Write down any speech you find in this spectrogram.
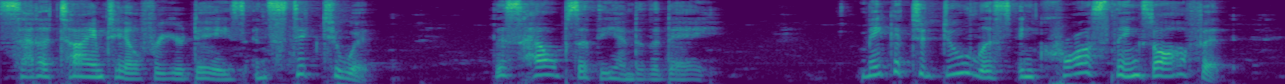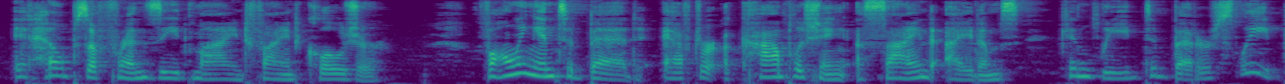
Set a timetable for your days and stick to it. This helps at the end of the day. Make a to do list and cross things off it. It helps a frenzied mind find closure. Falling into bed after accomplishing assigned items can lead to better sleep.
